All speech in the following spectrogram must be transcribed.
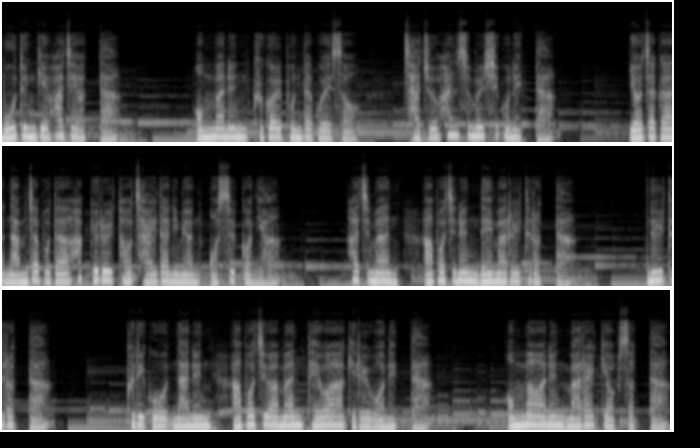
모든 게 화제였다. 엄마는 그걸 본다고 해서 자주 한숨을 쉬곤 했다. 여자가 남자보다 학교를 더 잘 다니면 어쓸 거냐. 하지만 아버지는 내 말을 들었다. 늘 들었다. 그리고 나는 아버지와만 대화하기를 원했다. 엄마와는 말할 게 없었다.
